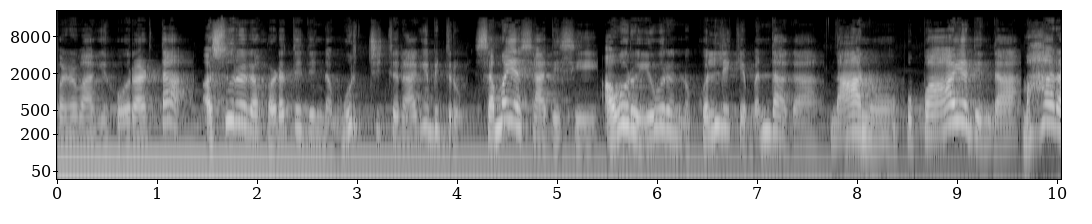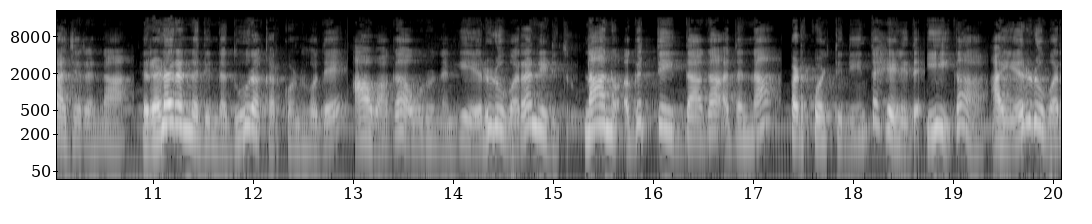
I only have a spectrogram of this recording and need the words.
ಪರವಾಗಿ ಹೋರಾಡ್ತಾ ಅಸುರರ ಹೊಡೆತದಿಂದ ಮೂರ್ಛಿತರಾಗಿ ಬಿದ್ರು. ಸಮಯ ಸಾಧಿಸಿ ಅವರು ಇವರನ್ನು ಕೊಲ್ಲಿಕ್ಕೆ ಬಂದಾಗ ನಾನು ಉಪಾಯದಿಂದ ಮಹಾರಾಜರನ್ನ ರಣರಂಗದಿಂದ ದೂರ ಕರ್ಕೊಂಡು ಹೋದೆ. ಆವಾಗ ಅವರು ನನಗೆ ಎರಡು ವರ ನೀಡಿದ್ರು. ನಾನು ಅಗತ್ಯ ಇದ್ದಾಗ ಅದನ್ನ ಪಡ್ಕೊಳ್ತೀನಿ ಅಂತ ಹೇಳಿದೆ. ಈಗ ಆ ಎರಡು ವರ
